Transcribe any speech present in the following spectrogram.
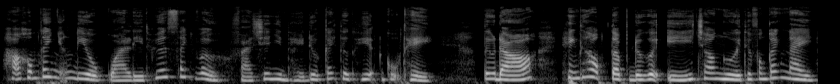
Họ không thích những điều quá lý thuyết sách vở và chưa nhìn thấy được cách thực hiện cụ thể. Từ đó, hình thức học tập được gợi ý cho người theo phong cách này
